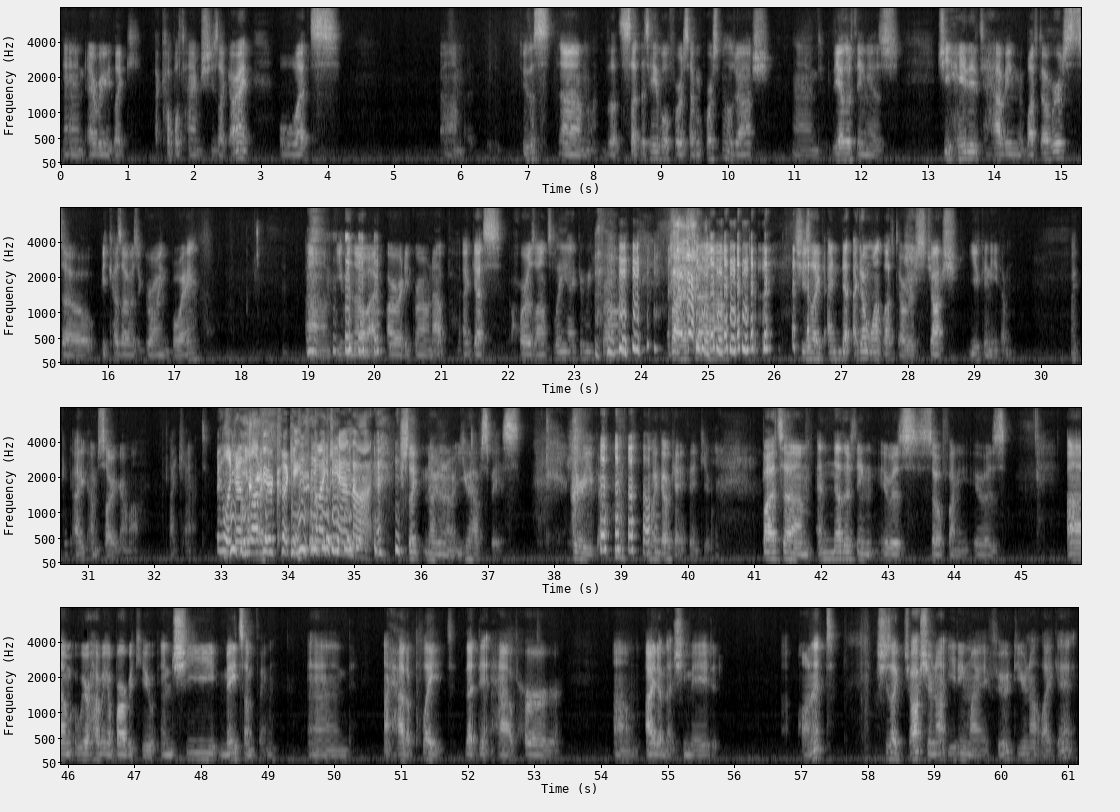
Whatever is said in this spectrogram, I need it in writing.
and every like a couple times she's like all right let's um, do this um, let's set the table for a seven course meal josh. And the other thing is she hated having leftovers so because i was a growing boy um, even though i've already grown up i guess horizontally i can be grown. But uh, she's like I, I don't want leftovers josh. You can eat them like I, i'm sorry grandma i can't. Like, I love your cooking, but I cannot. she's like no no no you have space. Here you go. I'm like okay thank you. But um, another thing it was so funny. It was um, we were having a barbecue and she made something and i had a plate that didn't have her um, item that she made on it. She's like josh you're not eating my food. Do you not like it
